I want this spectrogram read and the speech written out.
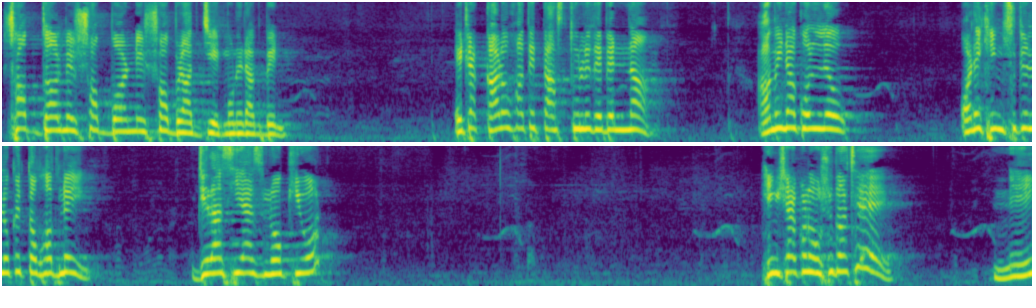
সব ধর্মের, সব বর্ণের, সব রাজ্যের, মনে রাখবেন। এটা কারও হাতে তাস তুলে দেবেন না। আমি না করলেও অনেক হিংসুটে লোকের তো অভাব নেই। জেলাসি হ্যাজ নো কিওর, হিংসার কোনো ওষুধ আছে? নেই।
